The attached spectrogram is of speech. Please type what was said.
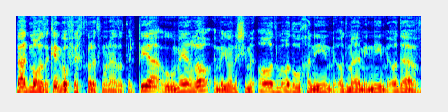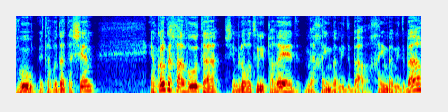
בא אדמו"ר הזקן והופך את כל התמונה הזאת על פיה, הוא אומר לא, הם היו אנשים מאוד מאוד רוחניים, מאוד מאמינים, מאוד אהבו את עבודת השם. הם כל כך אהבו אותה, שהם לא רצו להיפרד מהחיים במדבר. החיים במדבר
